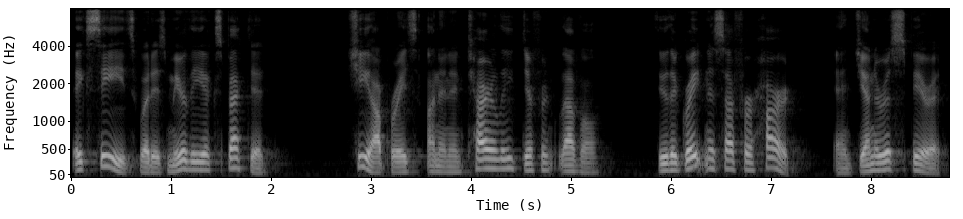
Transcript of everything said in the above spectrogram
exceeds what is merely expected. She operates on an entirely different level through the greatness of her heart and generous spirit.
